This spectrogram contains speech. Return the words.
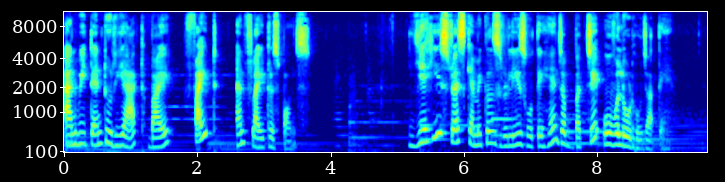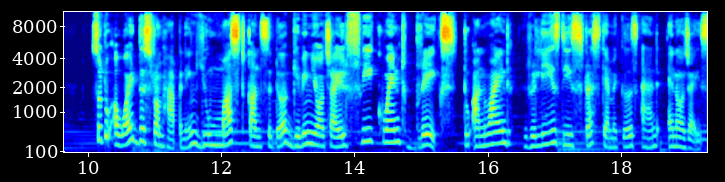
and we tend to react by fight and flight response. यही स्ट्रेस केमिकल्स रिलीज होते हैं जब बच्चे ओवरलोड हो जाते हैं So, to avoid this from happening, you must consider giving your child frequent breaks to unwind, release these stress chemicals, and energize.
